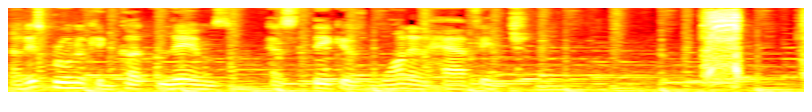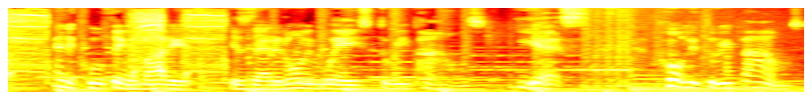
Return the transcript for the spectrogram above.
Now this pruner can cut limbs as thick as one and a half inch. And the cool thing about it is that it only weighs three pounds. Yes, only three pounds.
